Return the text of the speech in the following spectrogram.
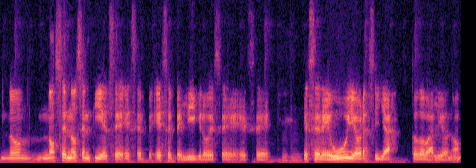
no, no sé, no sentí ese, ese, ese peligro, ese, ese, ese de uy, ahora sí ya, todo valió, ¿no?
